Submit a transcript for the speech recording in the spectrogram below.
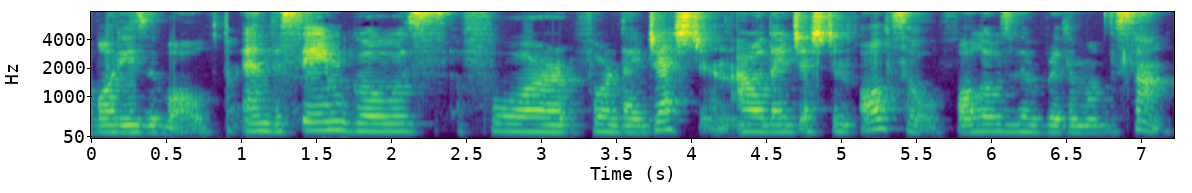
bodies evolved. And the same goes for, for digestion. Our digestion also follows the rhythm of the sun.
